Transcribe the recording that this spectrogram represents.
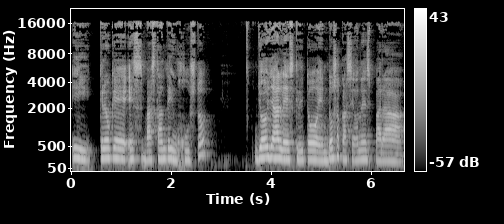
y creo que es bastante injusto. Yo ya le he escrito en dos ocasiones para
